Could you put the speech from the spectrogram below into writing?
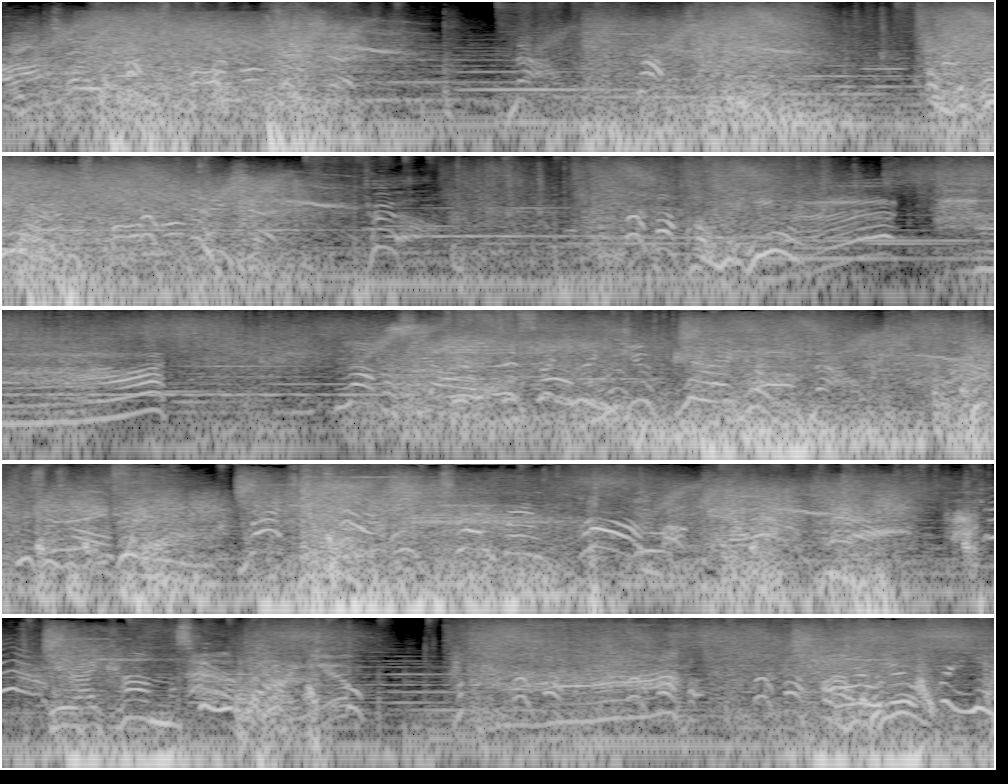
Over here. Lava style. Dissolving juice. Here I go. Now. This is all for. Here I come. Are you? Over here for you.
